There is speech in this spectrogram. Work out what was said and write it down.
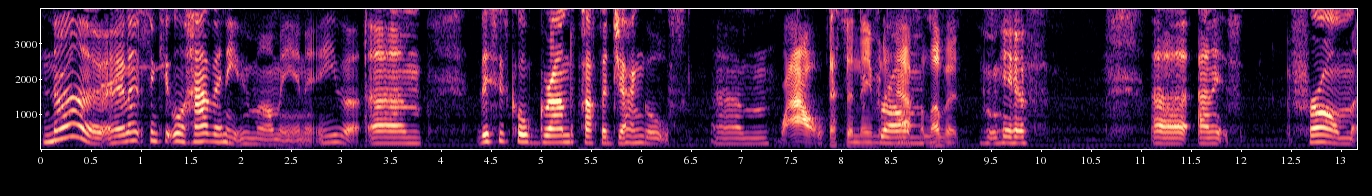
no, and I don't think it will have any umami in it either. Um, this is called Grandpapa Jangles. Um, Wow. That's a name and a half. I love it. yes. Uh, and it's from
